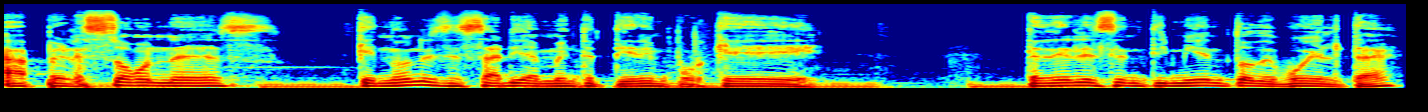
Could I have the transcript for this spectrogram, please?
a personas que no necesariamente tienen por qué tener el sentimiento de vuelta.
